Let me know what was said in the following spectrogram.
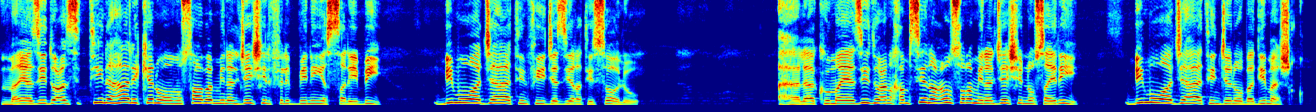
ما يزيد عن ستين هالكا ومصابا من الجيش الفلبيني الصليبي بمواجهات في جزيرة سولو. هلاك ما يزيد عن خمسين عنصرا من الجيش النصيري بمواجهات جنوب دمشق.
